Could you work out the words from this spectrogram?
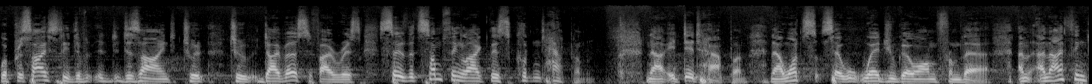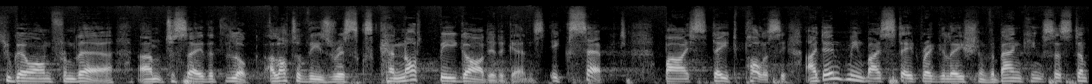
were precisely de- designed to, to diversify risk so that something like this couldn't happen. Now, it did happen. Now, what's, so where do you go on from there? And, and I think you go on from there um, to say that, look, a lot of these risks cannot be guarded against except by state policy. I don't mean by state regulation of the banking system.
